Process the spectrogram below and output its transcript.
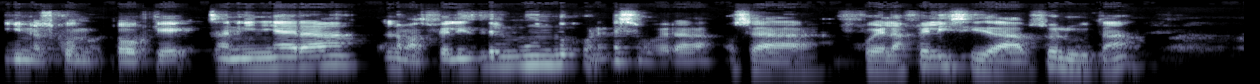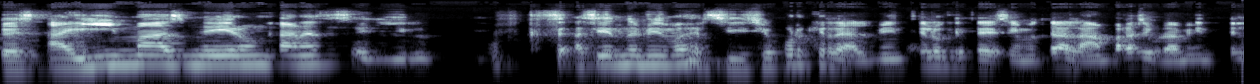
y nos contó que esa niña era la más feliz del mundo con eso, era, o sea, fue la felicidad absoluta. Entonces ahí más me dieron ganas de seguir haciendo el mismo ejercicio porque realmente lo que te decimos de la lámpara, seguramente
